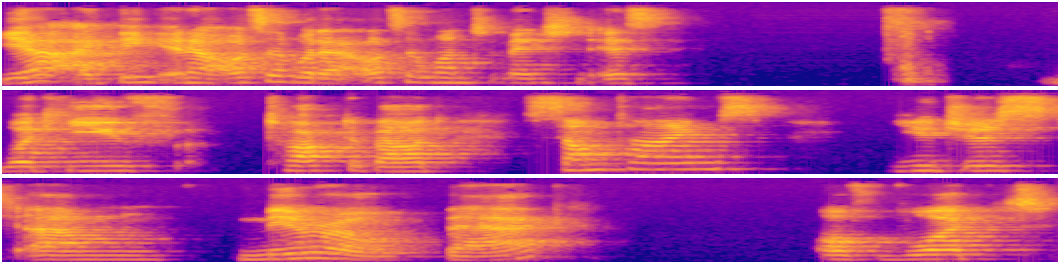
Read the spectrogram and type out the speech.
yeah i think and i also what i also want to mention is what you've talked about. Sometimes you just um, mirror back of what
